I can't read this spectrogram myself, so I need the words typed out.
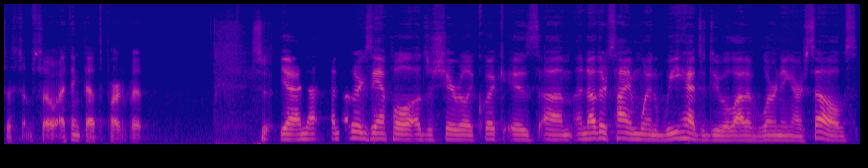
system. So I think that's part of it. So, yeah, another example I'll just share really quick is um, another time when we had to do a lot of learning ourselves,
